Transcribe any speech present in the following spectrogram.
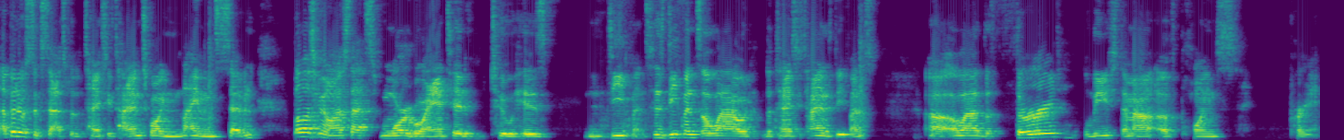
a bit of success with the Tennessee Titans going 9 and 7. But let's be honest, that's more granted to his defense. His defense allowed the Tennessee Titans defense uh, allowed the third least amount of points per game.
